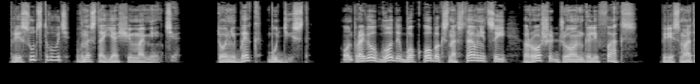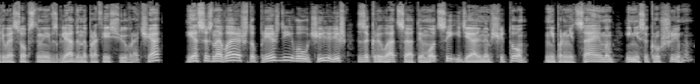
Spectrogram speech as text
— присутствовать в настоящем моменте. Тони Бек — буддист. Он провел годы бок о бок с наставницей Роши Джоан Галифакс, пересматривая собственные взгляды на профессию врача и осознавая, что прежде его учили лишь закрываться от эмоций идеальным щитом, непроницаемым и несокрушимым.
